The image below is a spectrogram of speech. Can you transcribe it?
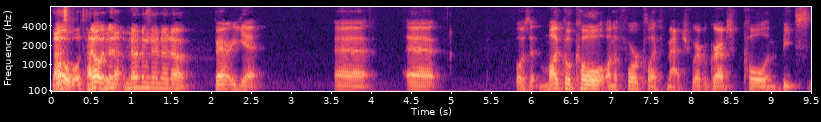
That's oh, what no, no, no, no, no, no, no. Better yet, uh, uh, what was it? Michael Cole on a forklift match. Whoever grabs Cole and beats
